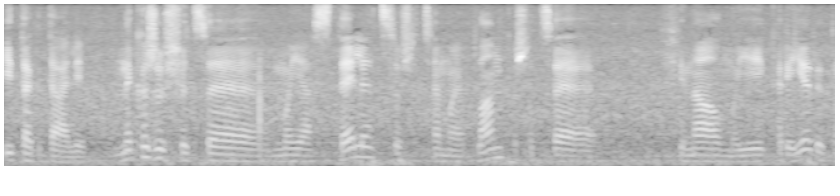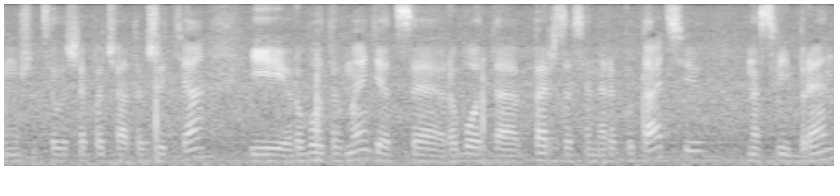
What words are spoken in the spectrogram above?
і так далі. Не кажу, що це моя стеля, що це моя планка, що це фінал моєї кар'єри, тому що це лише початок життя. І робота в медіа це робота перш за все на репутацію, на свій бренд.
